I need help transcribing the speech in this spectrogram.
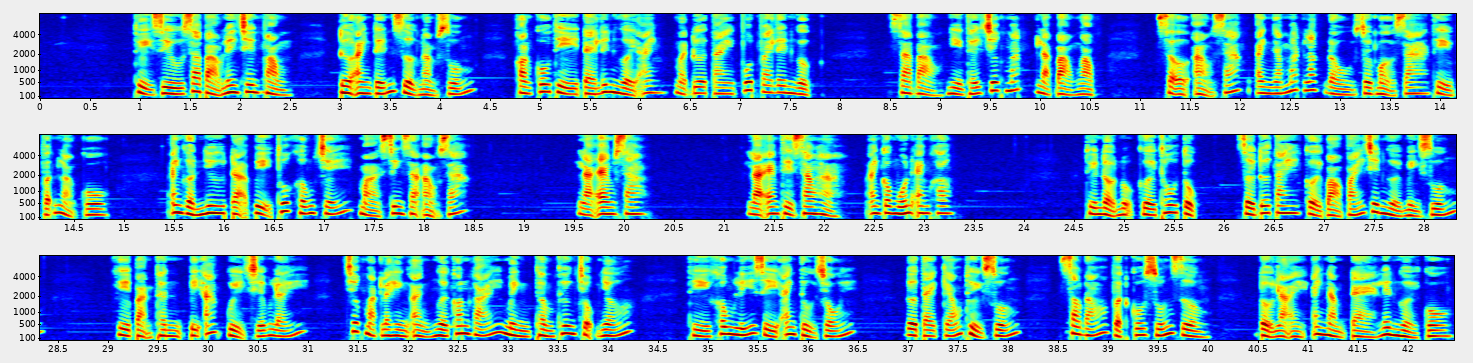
Thủy dìu ra Bảo lên trên phòng, đưa anh đến giường nằm xuống, còn cô thì đè lên người anh mà đưa tay vuốt vai lên ngực. Gia Bảo nhìn thấy trước mắt là Bảo Ngọc, sợ ảo giác anh nhắm mắt lắc đầu rồi mở ra thì vẫn là cô. Anh gần như đã bị thuốc khống chế mà sinh ra ảo giác. Là em sao? Là em thì sao hả? Anh có muốn em không? Thì nở nụ cười thô tục rồi đưa tay cởi bỏ váy trên người mình xuống. Khi bản thân bị ác quỷ chiếm lấy, trước mặt là hình ảnh người con gái mình thầm thương trộm nhớ, thì không lý gì anh từ chối. Đưa tay kéo Thủy xuống, sau đó vật cô xuống giường, đổi lại anh nằm đè lên người cô.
